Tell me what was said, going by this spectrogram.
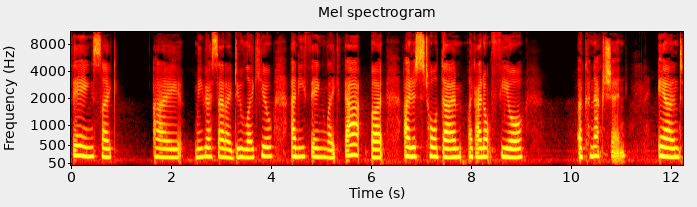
things like I maybe I said I do like you, anything like that, but I just told them like I don't feel a connection. And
